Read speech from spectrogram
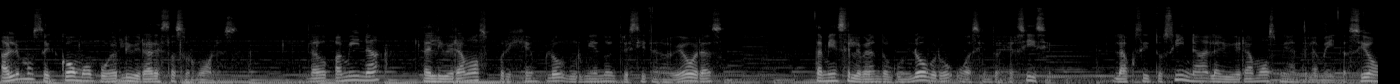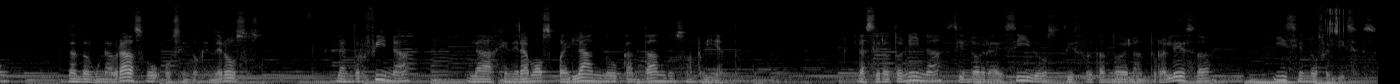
Hablemos de cómo poder liberar estas hormonas. La dopamina la liberamos, por ejemplo, durmiendo entre 7 a 9 horas, también celebrando algún logro o haciendo ejercicio. La oxitocina la liberamos mediante la meditación, dando algún abrazo o siendo generosos. La endorfina la generamos bailando, cantando, sonriendo. La serotonina siendo agradecidos, disfrutando de la naturaleza y siendo felices.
